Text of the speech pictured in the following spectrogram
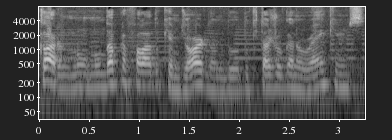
claro, não, não dá para falar do Cam Jordan, do, do que está jogando rankings.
